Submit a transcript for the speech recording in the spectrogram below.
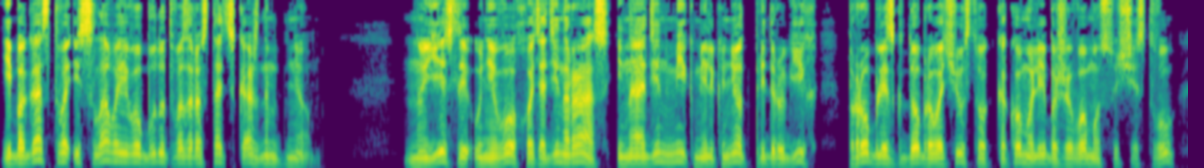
и богатство и слава его будут возрастать с каждым днем. Но если у него хоть один раз и на один миг мелькнет при других проблеск доброго чувства к какому-либо живому существу —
